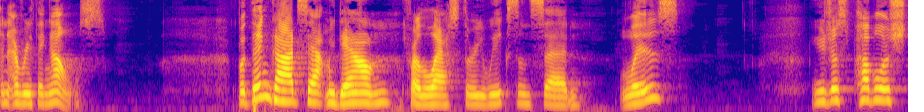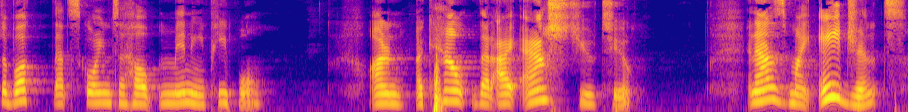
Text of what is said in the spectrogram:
and everything else. But then God sat me down for the last three weeks and said, Liz, you just published a book that's going to help many people on account that I asked you to. And as my agent,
